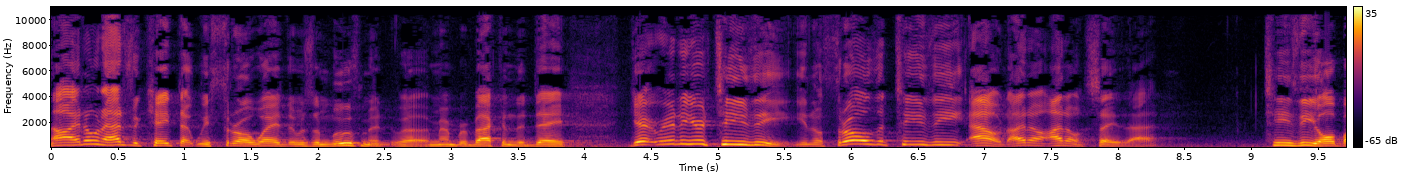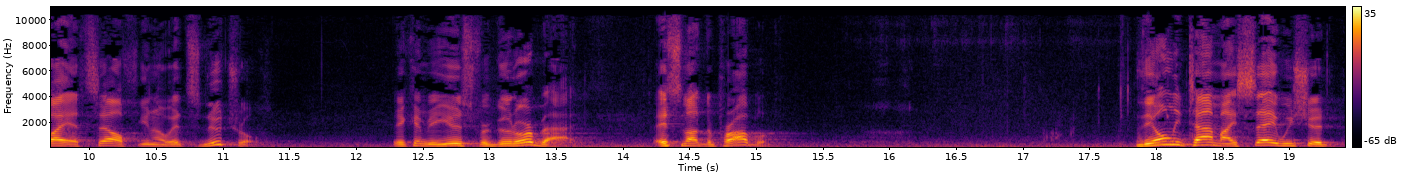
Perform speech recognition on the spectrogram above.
Now, I don't advocate that we throw away, there was a movement, uh, remember back in the day, Get rid of your TV. You know, throw the TV out. I don't, I don't say that. TV all by itself, you know, it's neutral. It can be used for good or bad. It's not the problem. The only time I say we should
